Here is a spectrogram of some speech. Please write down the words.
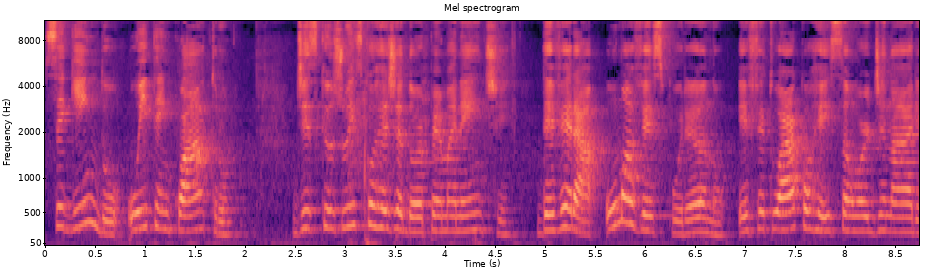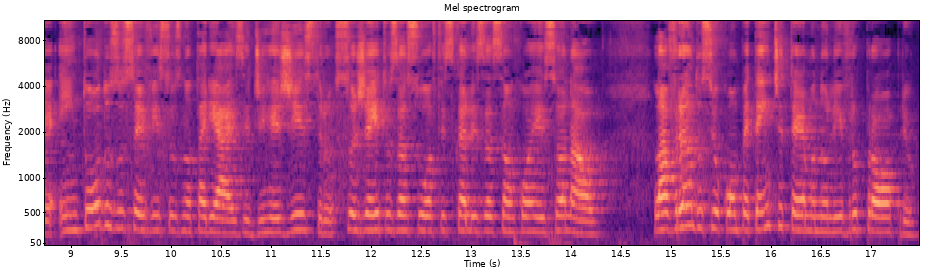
Seguindo, o item 4 diz que o juiz corregedor permanente deverá, uma vez por ano, efetuar correição ordinária em todos os serviços notariais e de registro sujeitos à sua fiscalização correcional, lavrando-se o competente termo no livro próprio,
